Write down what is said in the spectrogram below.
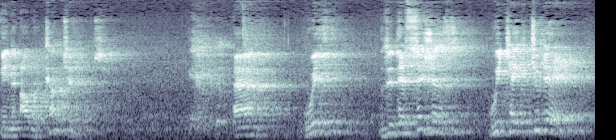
in our continent, uh, with the decisions we take today.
